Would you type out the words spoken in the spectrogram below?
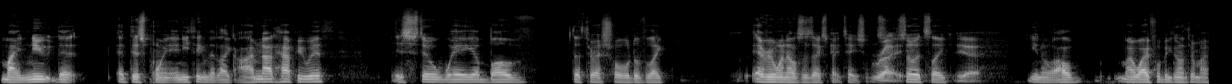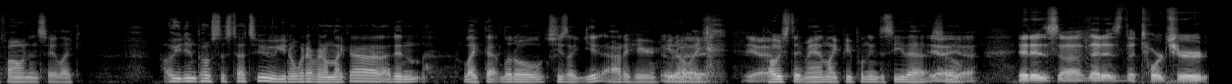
minute that at this point anything that like I'm not happy with is still way above the threshold of like everyone else's expectations. Right. So it's like Yeah. you know, I'll my wife will be going through my phone and say like, "Oh, you didn't post this tattoo," you know, whatever. And I'm like, "Ah, I didn't like that little." She's like, "Get out of here," you know, like Yeah. post it, man. Like people need to see that. Yeah, so, yeah. It is. Uh, that is the torture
